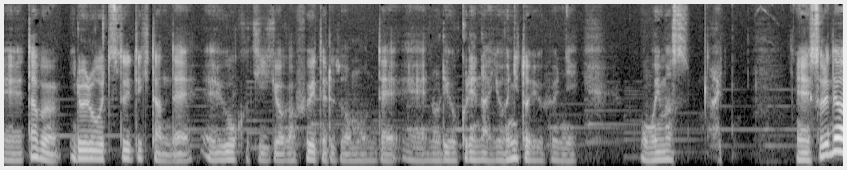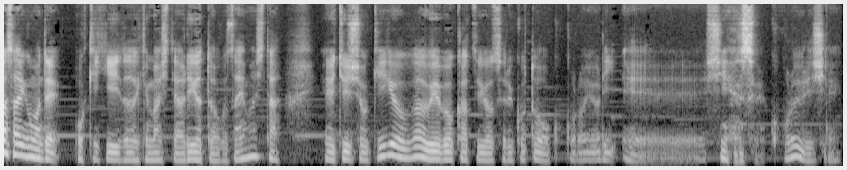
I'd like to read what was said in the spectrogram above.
えー、多分いろいろ落ち着いてきたんで、えー、動く企業が増えてると思うんで、え乗り遅れないようにというふうに思います。はい。え、それでは最後までお聞きいただきましてありがとうございました。え、中小企業がウェブを活用することを心より、え、支援する、心より支援、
